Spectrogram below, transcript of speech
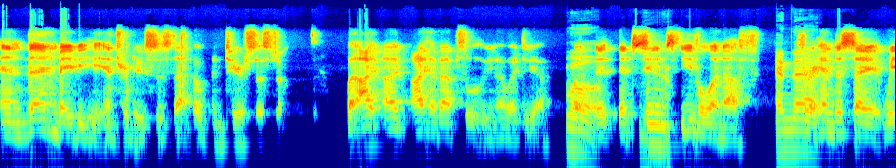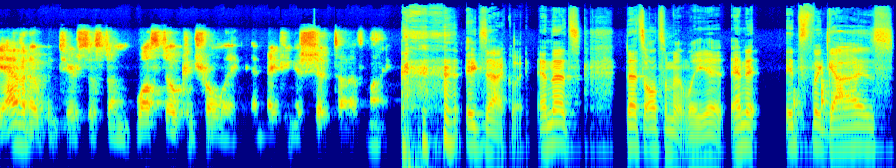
And then maybe he introduces that open tier system. But I, I, I have absolutely no idea. Well, it, it seems yeah. evil enough and then, for him to say we have an open tier system while still controlling and making a shit ton of money. exactly, and that's that's ultimately it. And it it's the guys.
